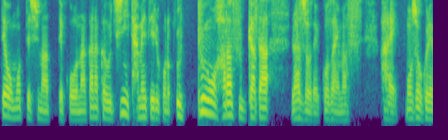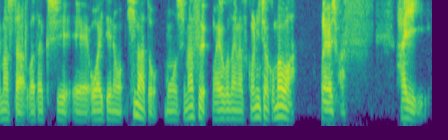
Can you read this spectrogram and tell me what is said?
て思ってしまって、こう、なかなか内に溜めているこの鬱憤を晴らす型ラジオでございます。はい。申し遅れました。私、えー、お相手のひまと申します。おはようございます。こんにちは、こんばんは。お願いします。はい。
